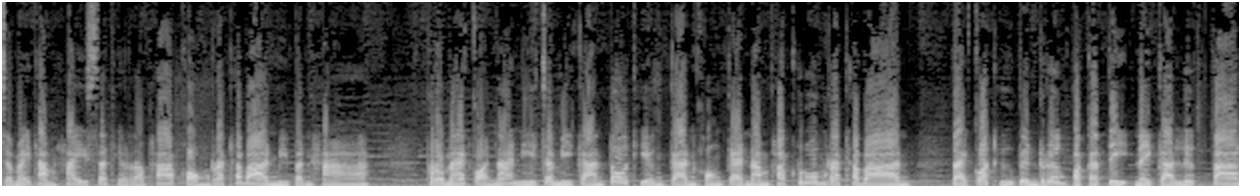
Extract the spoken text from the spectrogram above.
จะไม่ทำให้เสถียรภาพของรัฐบาลมีปัญหา เพราะแม้ก่อนหน้านี้จะมีการโต้เถียงกันของแกนนำพักร่วมรัฐบาล แต่ก็ถือเป็นเรื่องปกติในการเลือกตั้ง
